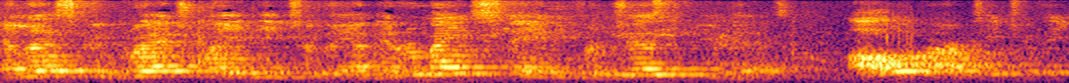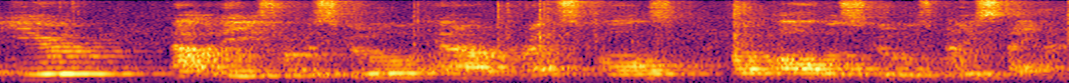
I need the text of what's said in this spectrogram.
And let's congratulate each of them and remain standing for just a few minutes. All of our teacher of the year nominees from the school and our principals from all the schools, please stand.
